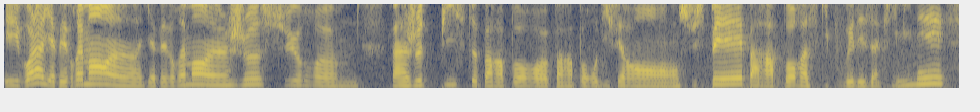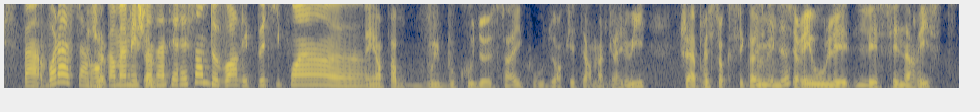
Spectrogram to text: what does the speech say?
et voilà, il y avait vraiment, un, il y avait vraiment un jeu sur, euh, un jeu de pistes par rapport, euh, par rapport aux différents suspects, par rapport à ce qui pouvait les incriminer. Enfin, voilà, ça rend quand même les choses intéressantes de voir les petits points. euh, N'ayant pas vu beaucoup de Psych ou de Enquêteur malgré lui, j'ai l'impression que c'est quand même une deux. série où les, les scénaristes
